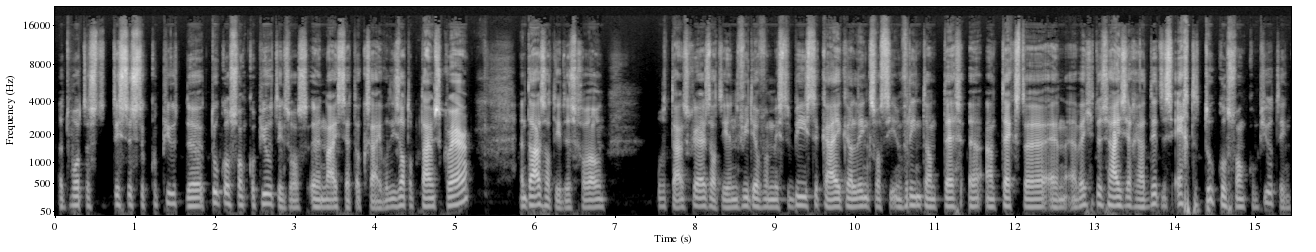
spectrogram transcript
Het, wordt dus, het is dus de, de toekomst van computing, zoals uh, Neistat ook zei. Want die zat op Times Square en daar zat hij dus gewoon op de Square zat hij een video van Mr. Beast te kijken. Links was hij een vriend aan, te uh, aan teksten. En, en weet je, dus hij zegt, ja, dit is echt de toekomst van computing.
